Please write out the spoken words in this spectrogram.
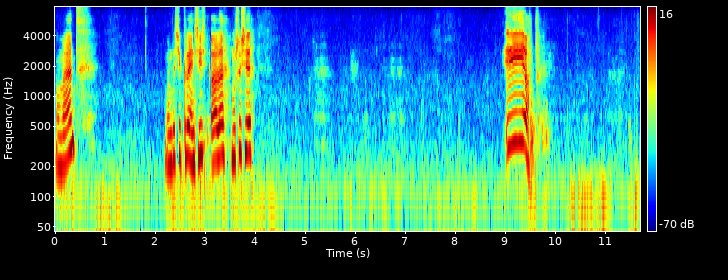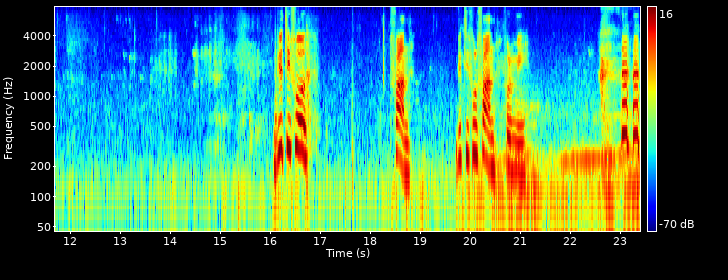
Moment. Będę się kręcić, ale muszę się. I op. Beautiful fun. Beautiful fun for me.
